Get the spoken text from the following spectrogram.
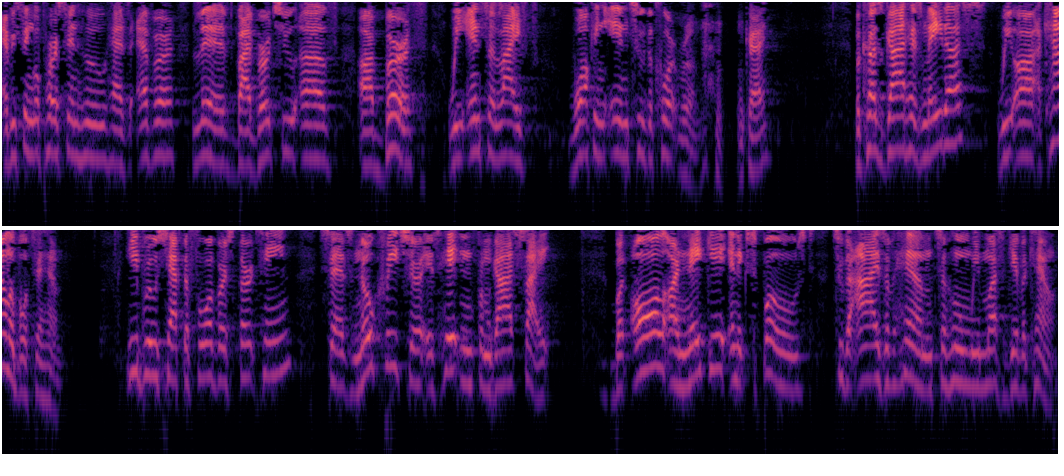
Every single person who has ever lived by virtue of our birth, we enter life walking into the courtroom. okay? Because God has made us, we are accountable to Him. Hebrews chapter 4 verse 13 says, No creature is hidden from God's sight, but all are naked and exposed to the eyes of Him to whom we must give account.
